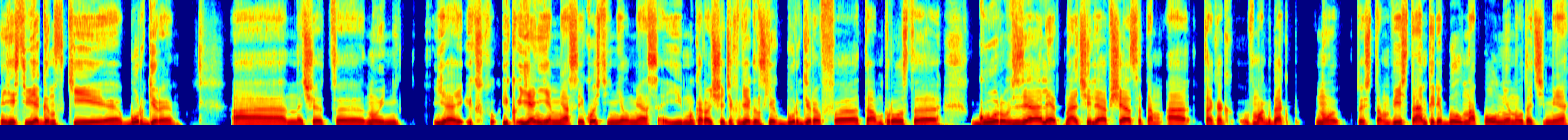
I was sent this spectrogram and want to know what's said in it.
есть веганские бургеры, а, значит, ну, я, и- я не ем мясо, и Костя не ел мясо. И мы, короче, этих веганских бургеров э, там просто гору взяли, начали общаться там. А так как в Макдак, ну, то есть там весь Тампере был наполнен вот этими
